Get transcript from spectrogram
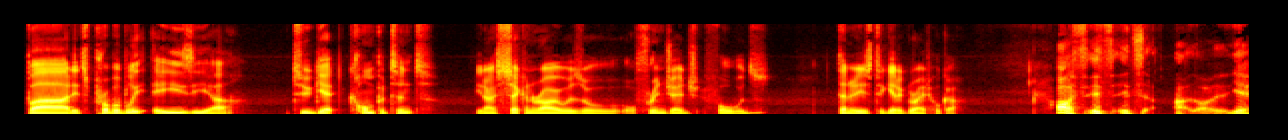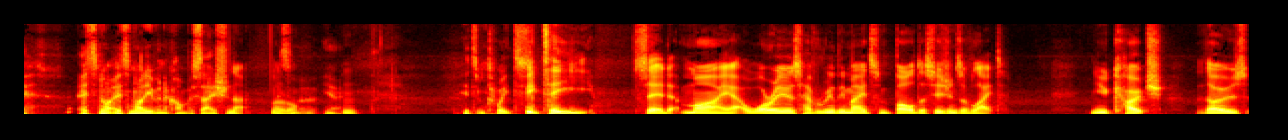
But it's probably easier to get competent, you know, second rowers or, or fringe edge forwards than it is to get a great hooker. Oh, it's it's it's uh, yeah. It's not it's not even a conversation. No, not It's at all. not- yeah. Hit some tweets. Big T said, My Warriors have really made some bold decisions of late. New coach, those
